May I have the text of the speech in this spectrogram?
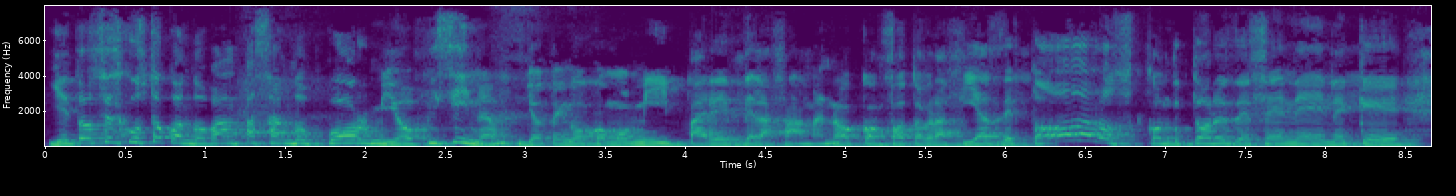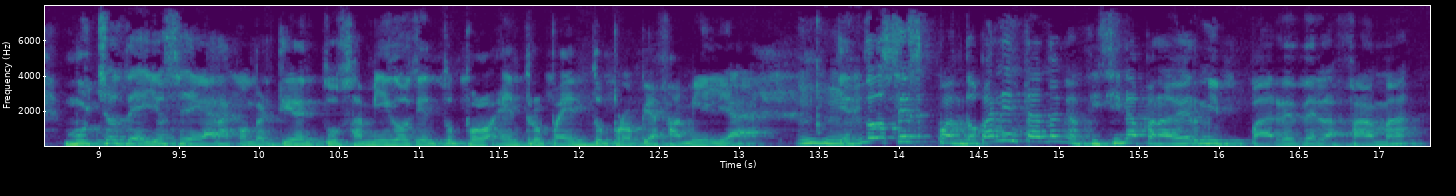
Y entonces justo cuando van pasando por mi oficina, yo tengo como mi pared de la fama, ¿no? Con fotografías de todos los conductores de CNN, que muchos de ellos se llegan a convertir en tus amigos y en tu, en en tu propia familia. Y entonces cuando van entrando a mi oficina para ver mi pared de la fama,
